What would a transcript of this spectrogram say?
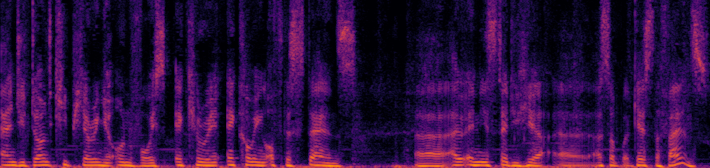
and you don't keep hearing your own voice echoing, echoing off the stands, uh, and instead you hear, uh, I guess, the fans?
